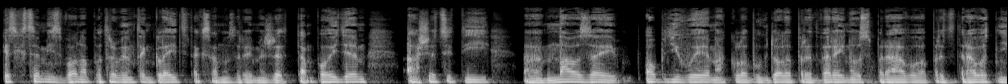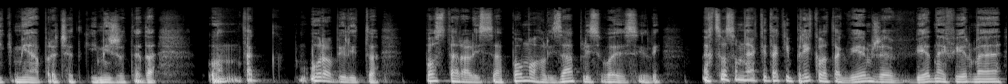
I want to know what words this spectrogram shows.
keď chcem ísť von a potrebujem ten glejt, tak samozrejme, že tam pôjdem a všetci tí um, naozaj obdivujem a klobúk dole pred verejnou správou a pred zdravotníkmi a pred všetkými, že teda um, tak urobili to, postarali sa, pomohli, zapli svoje síly. A chcel som nejaký taký príklad, tak viem, že v jednej firme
